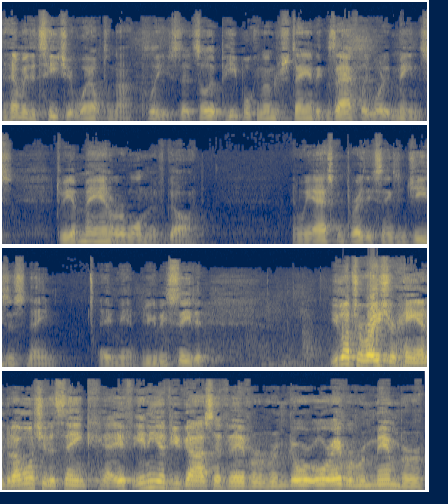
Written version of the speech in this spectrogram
And help me to teach it well tonight, please, that so that people can understand exactly what it means to be a man or a woman of God. And we ask and pray these things in Jesus' name. Amen. You can be seated. You don't have to raise your hand, but I want you to think if any of you guys have ever or, or ever remember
